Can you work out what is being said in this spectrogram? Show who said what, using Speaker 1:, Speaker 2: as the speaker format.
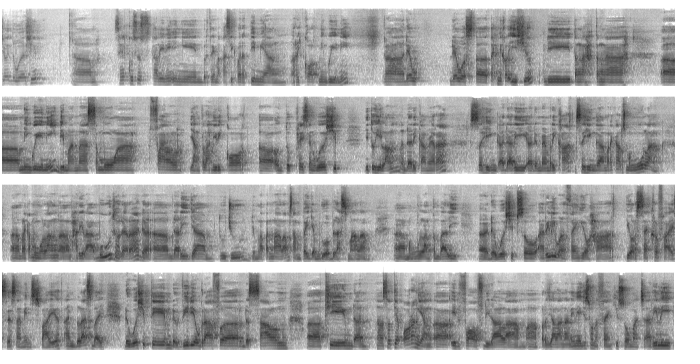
Speaker 1: Enjoyed the worship. Um, saya khusus kali ini ingin berterima kasih kepada tim yang record minggu ini. Uh, there, there was a technical issue di tengah-tengah uh, minggu ini, di mana semua file yang telah direcord uh, untuk praise and worship itu hilang dari kamera sehingga dari uh, the memory card sehingga mereka harus mengulang uh, mereka mengulang um, hari Rabu saudara da, um, dari jam 7 jam 8 malam sampai jam 12 malam uh, mengulang kembali uh, the worship. So I really want to thank your heart, your sacrifices. I'm inspired. I'm blessed by the worship team, the videographer, the sound uh, team, dan uh, setiap orang yang uh, involved di dalam uh, perjalanan ini. I just want to thank you so much. I really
